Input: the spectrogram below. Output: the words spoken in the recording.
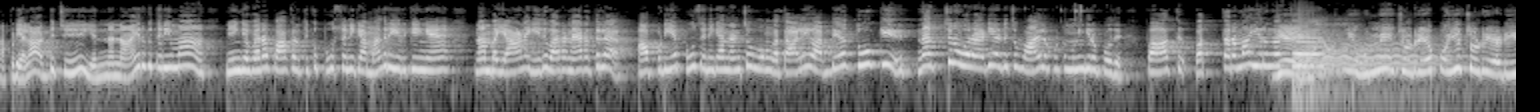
அப்படியெல்லாம் அடிச்சு என்ன இருக்கு தெரியுமா? நீங்க வேற பாக்குறதுக்கு பூசணிக்காய் மாதிரி இருக்கீங்க. நம்ம யானை இது வர நேரத்துல அப்படியே பூசணிக்காய் நினச்சி உங்க தலையை அப்படியே தூக்கி நச்சுன்னு ஒரு அடி அடிச்சு வாயில போட்டு முடிங்கிற போகுது பார்த்து பத்திரமா இருங்க. நீ உண்மையை சொல்றியா பொய்ய சொல்றியாடி?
